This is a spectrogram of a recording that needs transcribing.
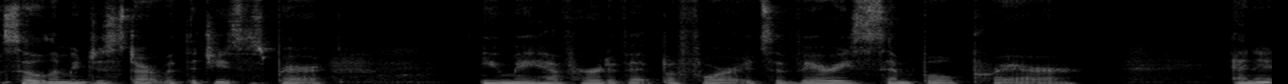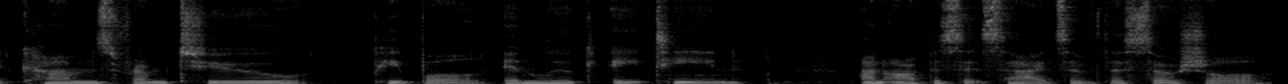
So let me just start with the Jesus prayer. You may have heard of it before. It's a very simple prayer, and it comes from two people in Luke 18 on opposite sides of the social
